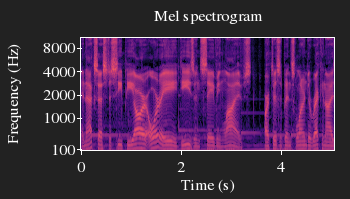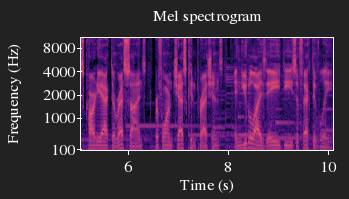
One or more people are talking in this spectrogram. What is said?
and access to CPR or AEDs in saving lives. Participants learn to recognize cardiac arrest signs, perform chest compressions, and utilize AEDs effectively.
